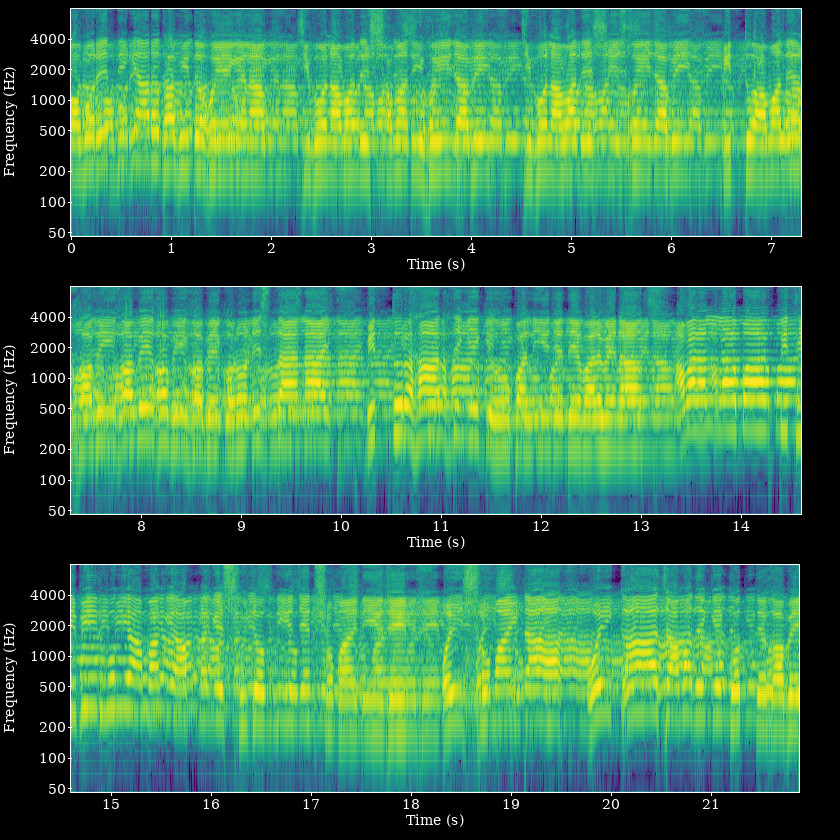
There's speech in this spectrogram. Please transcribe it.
কবরের দিকে আরও ধাবিত হয়ে গেলাম। জীবন আমাদের সমাধি হয়ে যাবে। জীবন আমাদের শেষ হয়ে যাবে। মৃত্যু আমাদের হবেই হবে হবেই হবে, কোনো নিস্তার নাই। মৃত্যুর হাত থেকে কেউ পালিয়ে যেতে পারবে না। আমার আল্লাহ পৃথিবীর বুকে আমাকে আপনাকে সুযোগ দিয়েছেন, সময় দিয়েছেন। ওই সময়টা, ওই কাজ আমাদেরকে করতে হবে।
